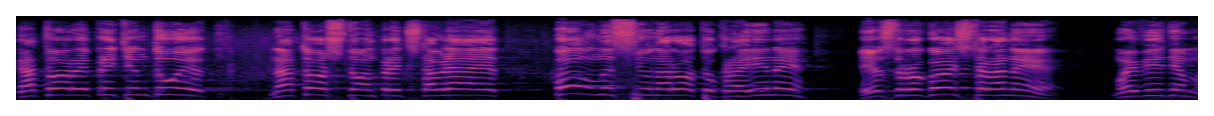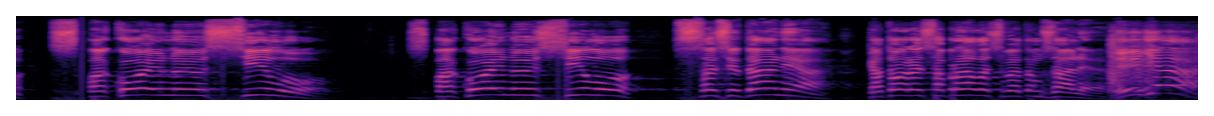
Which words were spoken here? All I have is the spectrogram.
который претендует на то, что он представляет полностью народ Украины. И с другой стороны, мы видим спокойную силу, спокойную силу созидания, которая собралась в этом зале. И я,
